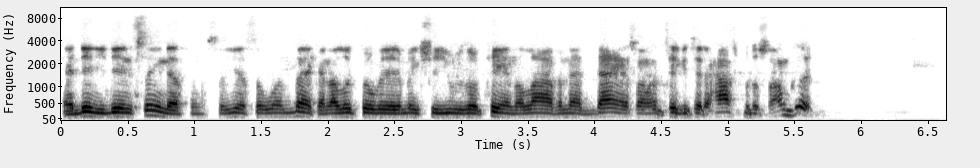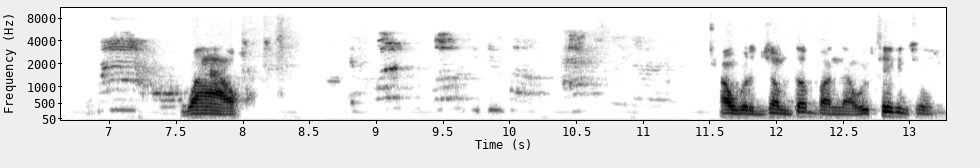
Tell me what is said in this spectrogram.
and then you didn't say nothing. So yes, I went back and I looked over there to make sure you was okay and alive and not dying. So I'm gonna take you to the hospital. So I'm good. Wow. I would have jumped up by now. We've taken you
